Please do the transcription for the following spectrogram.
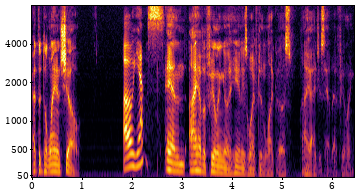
at the Deland show. Oh yes. And I have a feeling uh, he and his wife didn't like us. I, I just have that feeling.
